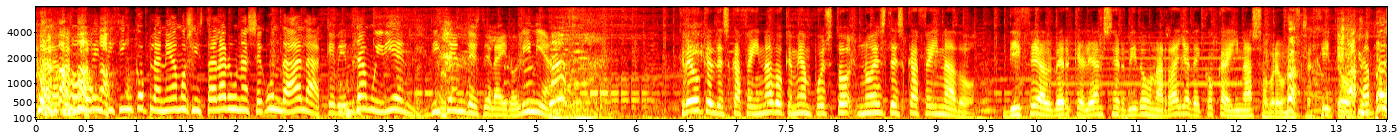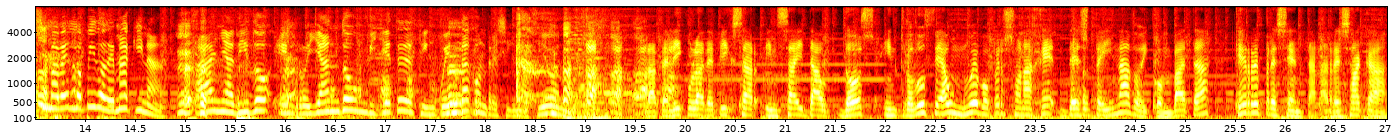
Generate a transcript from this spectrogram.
Para 2025 planeamos instalar una segunda ala, que vendrá muy bien, dicen desde la aerolínea. Creo que el descafeinado que me han puesto no es descafeinado, dice al ver que le han servido una raya de cocaína sobre un espejito. La próxima vez lo pido de máquina, ha añadido enrollando un billete de 50 con resignación. La película de Pixar Inside Out 2 introduce a un nuevo personaje despeinado y con bata que representa la resaca.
